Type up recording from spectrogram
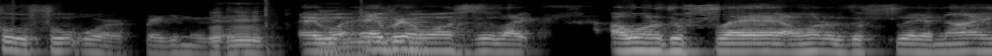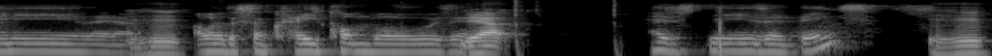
cool footwork back in the day. Mhm, Everyone, mhm, everyone mhm. wants to like, I want to do flare, I want to do flare 90, like, Mhm. I want to do some crazy combos and yeah head and things. Mhm.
